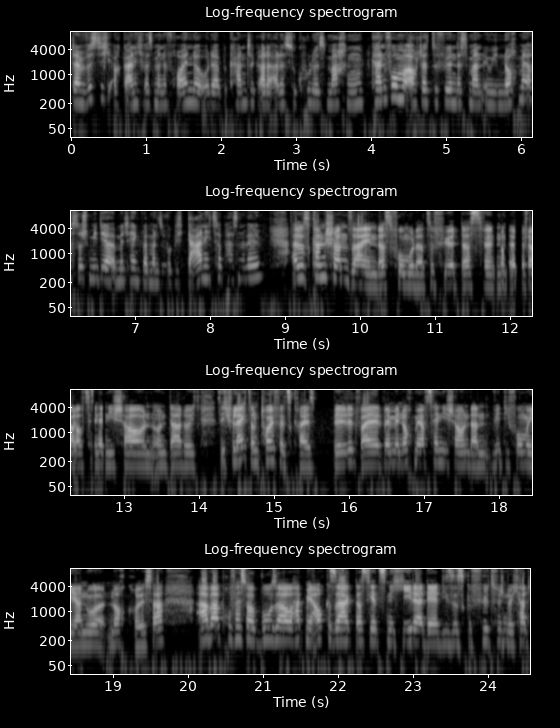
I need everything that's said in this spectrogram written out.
dann wüsste ich auch gar nicht, was meine Freunde oder Bekannte gerade alles so Cooles machen. Kann FOMO auch dazu führen, dass man irgendwie noch mehr auf Social Media mithängt, weil man so wirklich gar nichts verpassen will? Also es kann schon sein, dass FOMO dazu führt, dass wir öfter aufs Handy schauen und dadurch sich vielleicht so ein Teufelskreis bildet, weil wenn wir noch mehr aufs Handy schauen, dann wird die FOMO ja nur noch größer. Aber Professor Bosau hat mir auch gesagt, dass jetzt nicht jeder, der dieses Gefühl zwischendurch hat,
